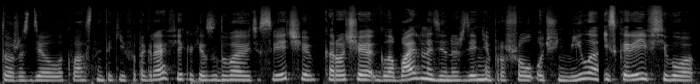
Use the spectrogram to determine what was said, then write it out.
тоже сделала классные такие фотографии, как я задуваю эти свечи. Короче, глобально день рождения прошел очень мило, и, скорее всего,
